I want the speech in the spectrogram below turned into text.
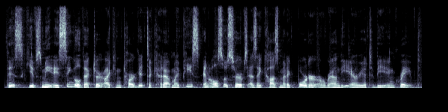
This gives me a single vector I can target to cut out my piece and also serves as a cosmetic border around the area to be engraved.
